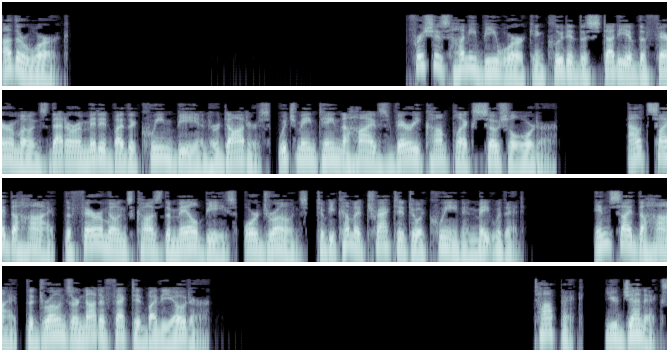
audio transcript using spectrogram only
Other work Frisch's honey bee work included the study of the pheromones that are emitted by the queen bee and her daughters, which maintain the hive's very complex social order. Outside the hive, the pheromones cause the male bees, or drones, to become attracted to a queen and mate with it. Inside the hive, the drones are not affected by the odor. Eugenics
